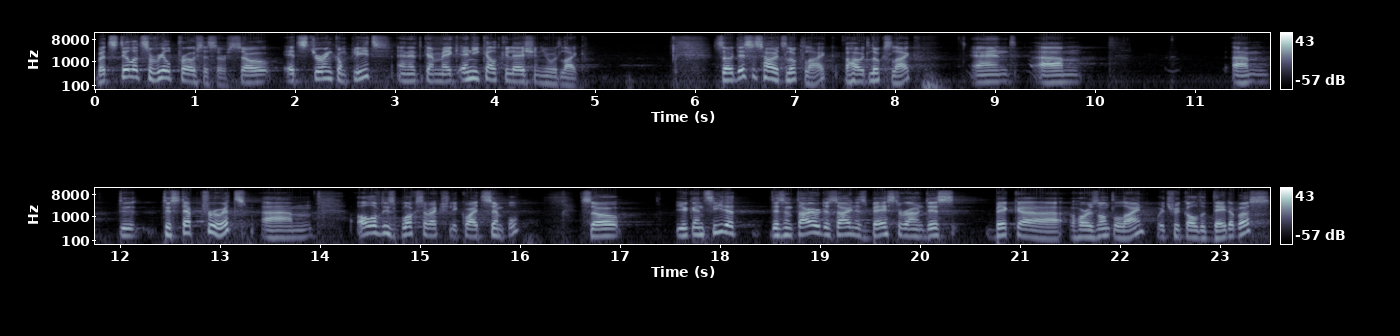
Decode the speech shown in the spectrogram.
but still it's a real processor. So it's Turing complete, and it can make any calculation you would like. So this is how it look like, how it looks like, and um, um, to, to step through it, um, all of these blocks are actually quite simple. So you can see that this entire design is based around this big uh, horizontal line, which we call the data bus.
